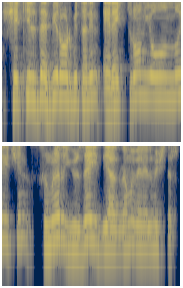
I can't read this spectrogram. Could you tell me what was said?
Şekilde bir orbitalin elektron yoğunluğu için sınır yüzey diyagramı verilmiştir.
